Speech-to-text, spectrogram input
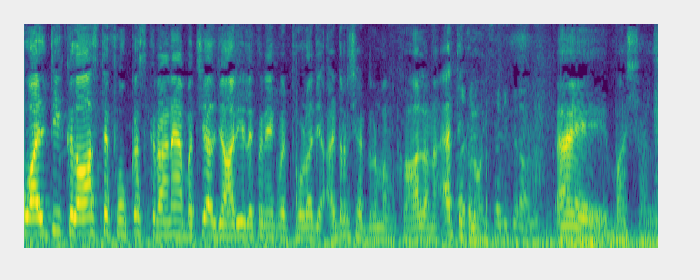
ਕੁਆਲਿਟੀ ਕਲਾਸ ਤੇ ਫੋਕਸ ਕਰਾਣਾ ਹੈ ਬੱਚੇ ਹਲ ਜਾ ਰਹੀ ਹੈ ਲੇਕਿਨ ਇੱਕ ਵਾਰ ਥੋੜਾ ਜਿਹਾ ਅਡਰ ਸ਼ੈਡਰ ਮੈਂ ਵਿਖਾ ਲੈਣਾ ਇੱਥੇ ਖਲੋਣ ਐ ਮਾਸ਼ਾਅੱਲਾ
